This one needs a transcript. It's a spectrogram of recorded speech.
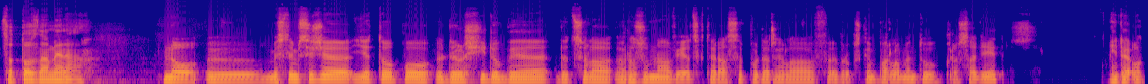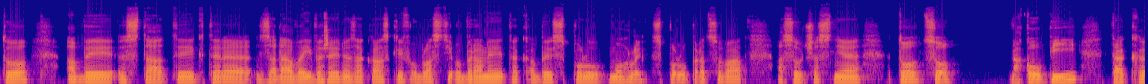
Co to znamená? No, eh, myslím si, že je to po delší době docela rozumná věc, která se podařila v Evropském parlamentu prosadit. Jde o to, aby státy, které zadávají veřejné zakázky v oblasti obrany, tak aby spolu mohly spolupracovat a současně to, co nakoupí, tak eh,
